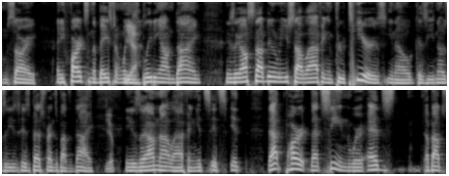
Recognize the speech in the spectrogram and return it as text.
I'm sorry. And he farts in the basement when Yeah. he's bleeding out and dying. He's like, I'll stop doing it when you stop laughing. And through tears, you know, because he knows that he's, his best friend's about to die. Yep. He's like, I'm not laughing. It's it's it that part that scene where Ed's about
